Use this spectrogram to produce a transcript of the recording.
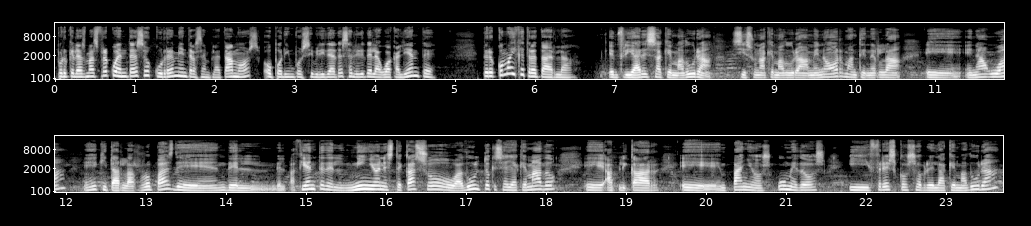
porque las más frecuentes ocurren mientras emplatamos o por imposibilidad de salir del agua caliente. Pero ¿cómo hay que tratarla? Enfriar esa quemadura. Si es una quemadura menor, mantenerla eh, en agua, eh, quitar las ropas del, paciente, del niño en este caso, o adulto que se haya quemado, eh, aplicar paños húmedos y frescos sobre la quemadura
